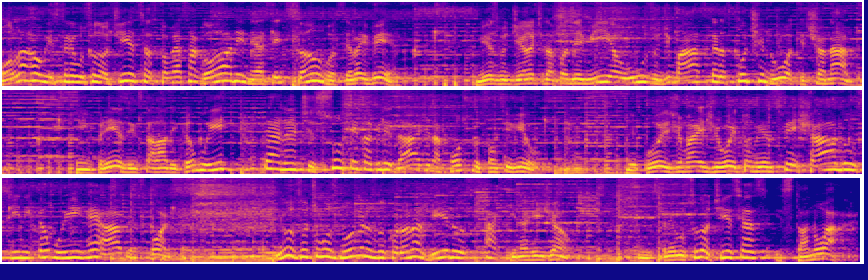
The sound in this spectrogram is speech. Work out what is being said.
Olá, o Extremo Sul Notícias começa agora e nesta edição você vai ver. Mesmo diante da pandemia, o uso de máscaras continua questionado. Empresa instalada em Cambuí garante sustentabilidade na construção civil. Depois de mais de oito meses fechado, o Cine Cambuí reabre as portas. E os últimos números do coronavírus aqui na região. O Extremo Sul Notícias está no ar.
